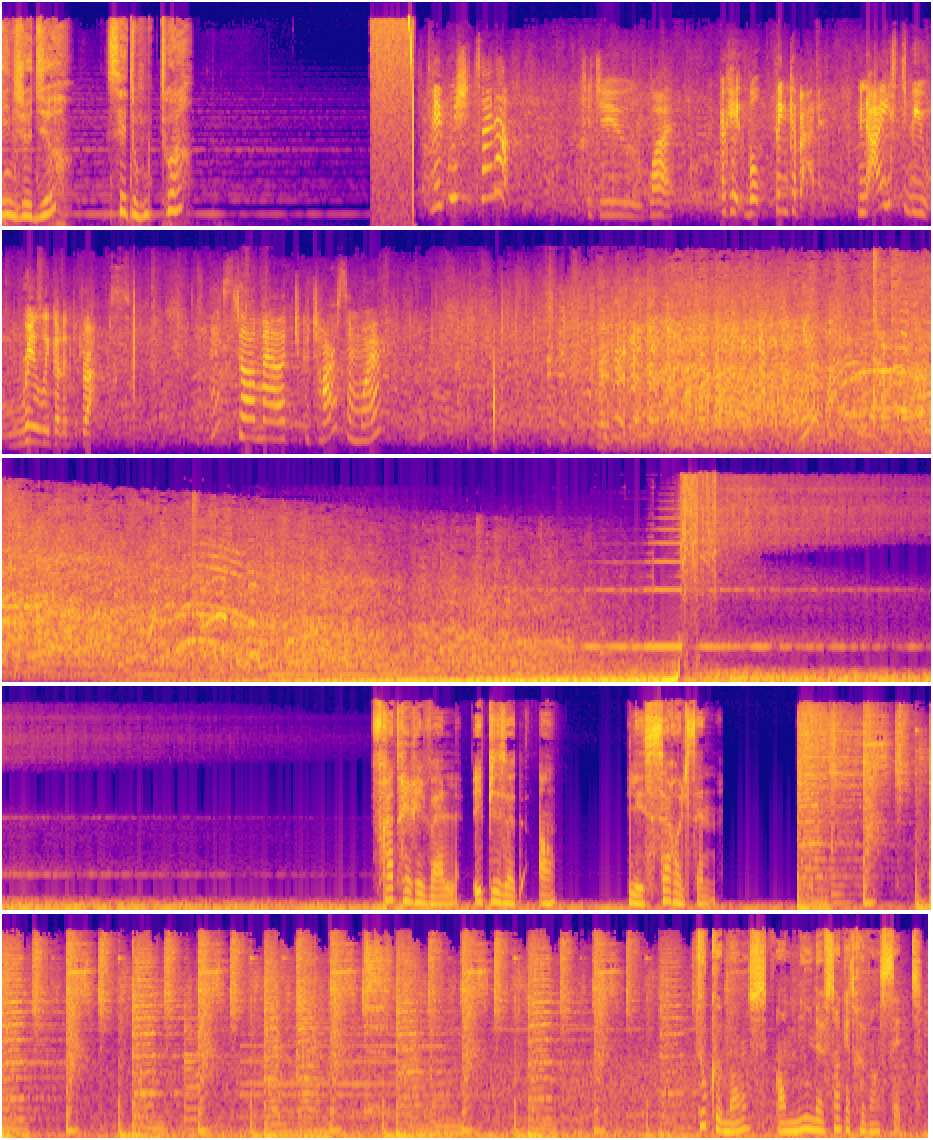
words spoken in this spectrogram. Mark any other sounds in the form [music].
Binge Audio C'est donc toi Maybe we should sign up. To do what? Okay, well, think about it. I mean, I used to be really good at the drums. I still have my electric guitar somewhere. [laughs] Fratrie Rival, épisode 1 Les Sœurs. Tout commence en 1987.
